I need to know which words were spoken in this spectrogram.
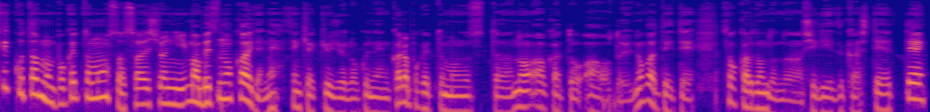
結構多分ポケットモンスター最初に、まあ別の回でね、1996年からポケットモンスターの赤と青というのが出て、そこからどんどんどんシリーズ化していって、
